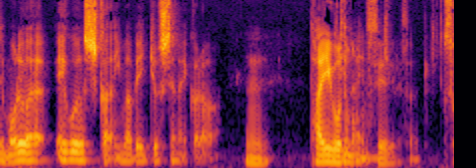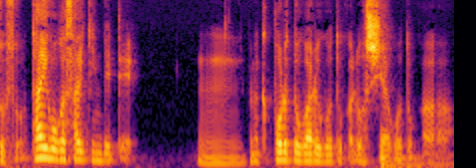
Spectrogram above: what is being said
でも俺は英語しか今勉強してないから、うん。タイ語とかも整理されてそうそう、タイ語が最近出て、る。うん。なんかポルトガル語とかロシア語とか、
